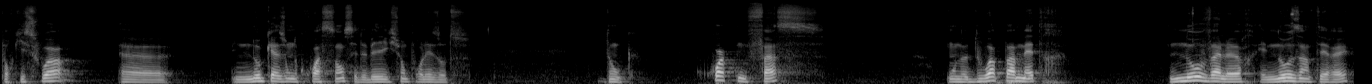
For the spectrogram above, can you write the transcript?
pour qu'il soit euh, une occasion de croissance et de bénédiction pour les autres. Donc, quoi qu'on fasse, on ne doit pas mettre nos valeurs et nos intérêts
